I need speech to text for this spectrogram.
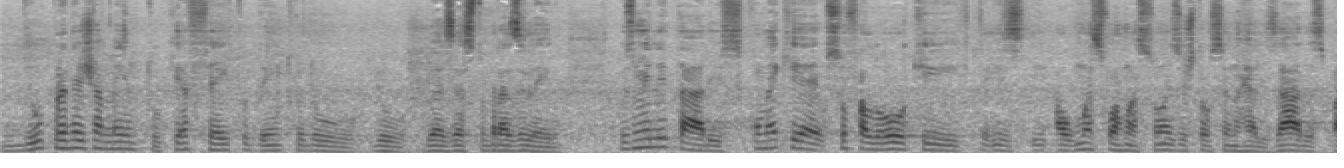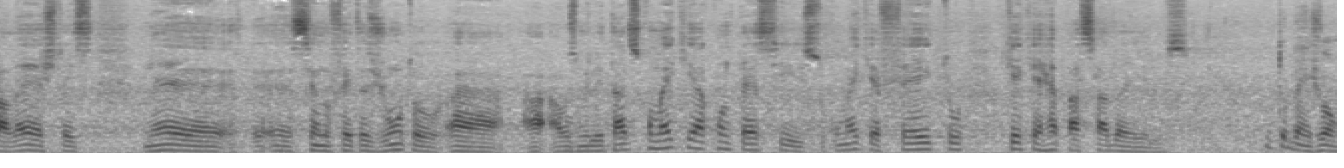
do planejamento que é feito dentro do, do, do, Exército Brasileiro. Os militares, como é que é? O senhor falou que algumas formações estão sendo realizadas, palestras né, é, sendo feitas junto a, a, aos militares. Como é que acontece isso? Como é que é feito? O que, que é repassado a eles? Muito bem, João.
